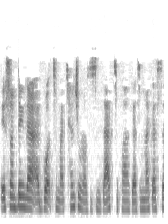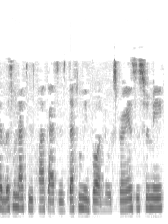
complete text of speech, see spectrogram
it's something that I brought to my attention when I was listening back to podcasts. And like I said, listening back to these podcasts has definitely brought new experiences for me.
